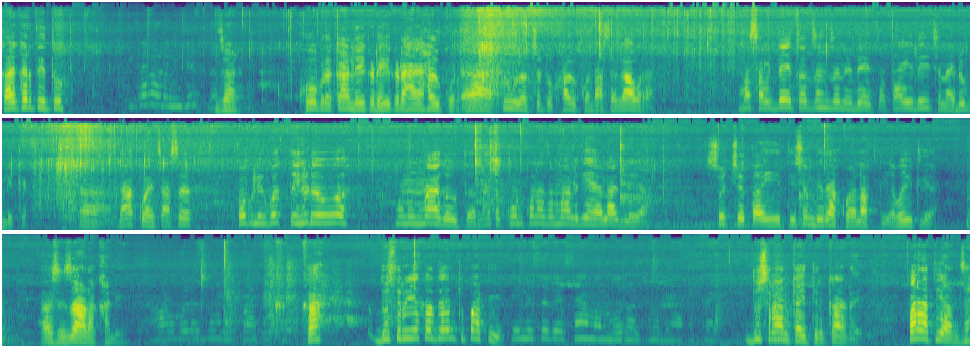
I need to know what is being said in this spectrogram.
काय करते तू? झाड. खोबरं काढलं इकडे इकडे हाय हळकोंड. हा पिवळं चटूक हळकोंड असं गावरा मसाला द्यायचा झणझणी द्यायचा काही द्यायचं नाही डुप्लिकेट हा दाखवायचं. असं पब्लिक बघतं हिडो म्हणून मागवतं. नाही तर कोण कोणाचा माल घ्यायला लागले या? स्वच्छता ही ती संधी दाखवायला लागते या बघितल्या. असे झाडाखाली. का? दुसरं एखादं आणखी पाठी? दुसरा आण काहीतरी काढाय. परात आण जा.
